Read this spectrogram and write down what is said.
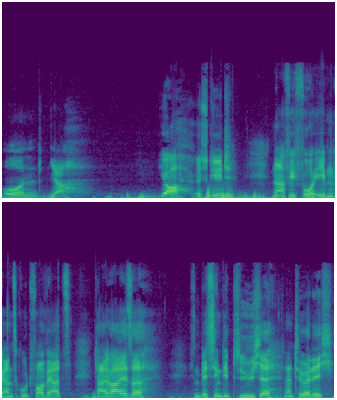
Und ja, ja, es geht nach wie vor eben ganz gut vorwärts. Teilweise ist ein bisschen die Psyche natürlich.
